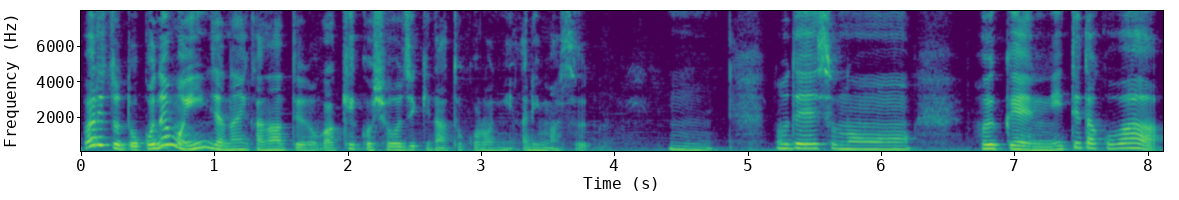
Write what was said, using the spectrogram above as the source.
割とどこでもいいんじゃないかなっていうのが結構正直なところにあります。うん、のでその保育園に行ってた子は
